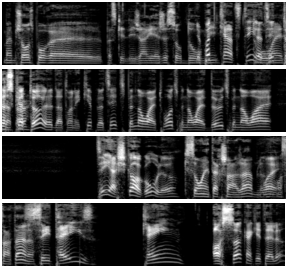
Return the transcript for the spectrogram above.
Même chose pour. euh, parce que les gens réagissent sur Il Domi. n'y a pas de quantité. tu as ce que tu as dans ton équipe. Là, tu peux en avoir trois, tu peux en avoir deux, tu peux en avoir. Tu sais, à Chicago, là, qui sont interchangeables. là. Ouais. On s'entend. là. c'est Taze, Kane, Ossa quand il était là.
